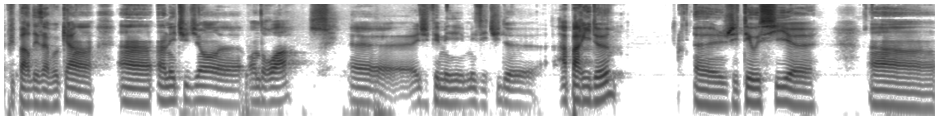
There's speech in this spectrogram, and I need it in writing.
plupart des avocats, un, un, étudiant euh, en droit. J'ai fait mes, mes, études à Paris 2. J'étais aussi un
